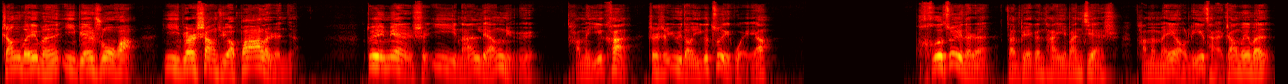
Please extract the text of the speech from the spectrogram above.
张维文一边说话一边上去要扒拉人家。对面是一男两女，他们一看，这是遇到一个醉鬼呀。喝醉的人，咱别跟他一般见识。他们没有理睬张维文，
